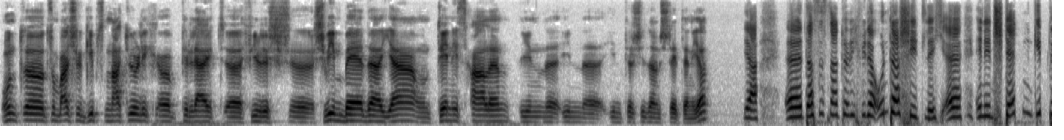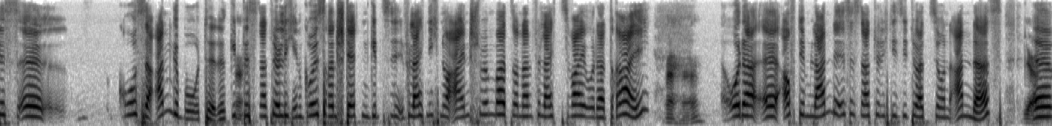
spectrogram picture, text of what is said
Und äh, zum Beispiel gibt es natürlich äh, vielleicht äh, viele Sch äh, Schwimmbäder, ja, und Tennishallen in, äh, in, äh, in verschiedenen Städten, ja? Ja, äh, das ist natürlich wieder unterschiedlich. Äh, in den Städten gibt es äh, große Angebote. Da gibt ja. es natürlich in größeren Städten gibt es vielleicht nicht nur ein Schwimmbad, sondern vielleicht zwei oder drei. Aha. Oder äh, auf dem Lande ist es natürlich die Situation anders. Ja.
